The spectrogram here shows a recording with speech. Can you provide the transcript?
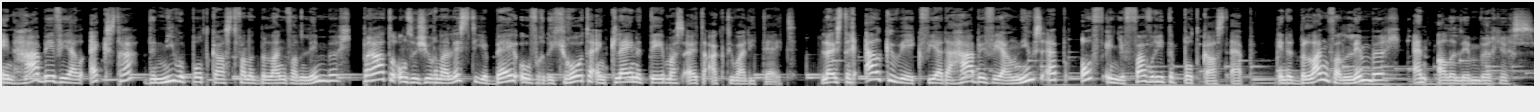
In HBVL Extra, de nieuwe podcast van het Belang van Limburg, praten onze journalisten je bij over de grote en kleine thema's uit de actualiteit. Luister elke week via de HBVL Nieuws-app of in je favoriete podcast-app. In het Belang van Limburg en alle Limburgers.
